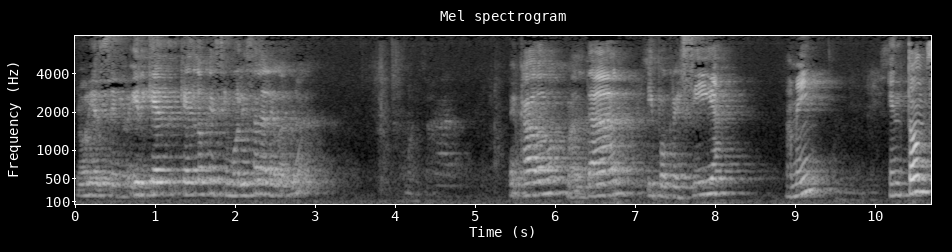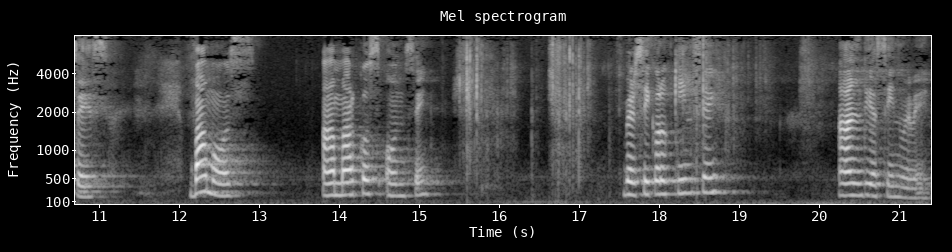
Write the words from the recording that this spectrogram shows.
Gloria al Señor. ¿Y qué, qué es lo que simboliza la levadura? Pecado, maldad, hipocresía. Amén. Entonces, vamos a Marcos 11, versículo 15 al 19.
